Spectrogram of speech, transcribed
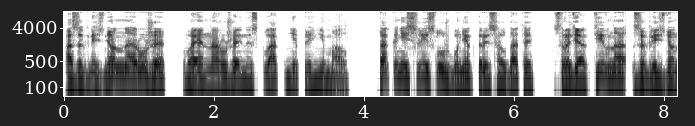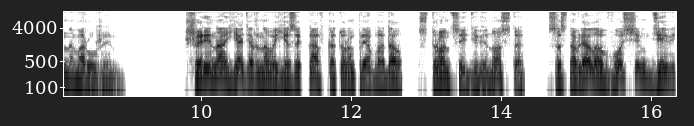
а загрязненное оружие военно-оружейный склад не принимал. Так и несли службу некоторые солдаты с радиоактивно загрязненным оружием. Ширина ядерного языка, в котором преобладал стронций-90, составляла 8-9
